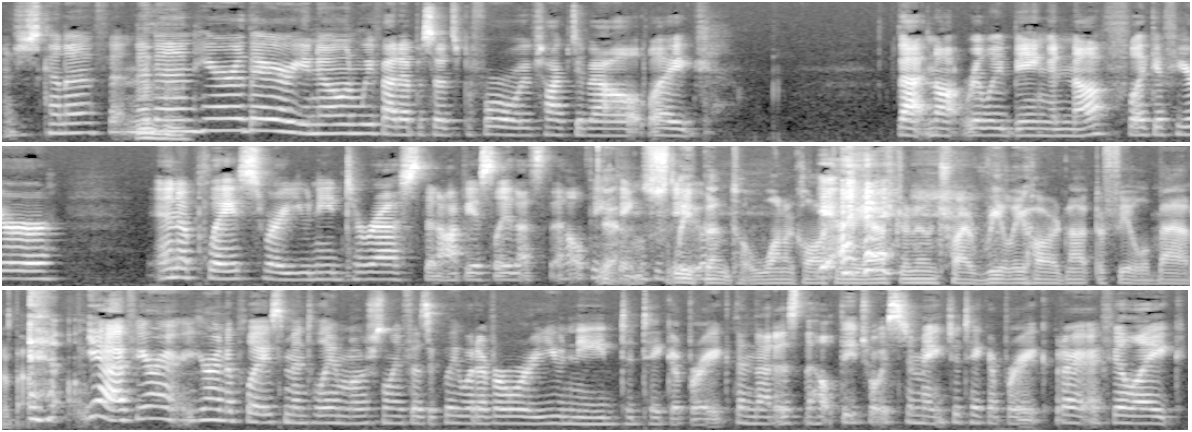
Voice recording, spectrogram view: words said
I'm just kind of fitting it in here or there, you know. And we've had episodes before where we've talked about like that not really being enough. Like if you're in a place where you need to rest, then obviously that's the healthy Yeah, thing to sleep do. until one o'clock Yeah. in the afternoon. Try really hard not to feel bad about it. Yeah, if you're you're in a place mentally, emotionally, physically, whatever, where you need to take a break, then that is the healthy choice to make to take a break. But I, I feel like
